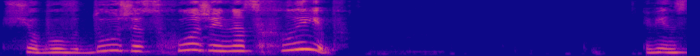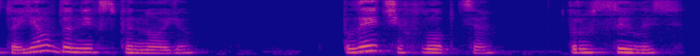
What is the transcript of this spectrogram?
що був дуже схожий на схлип. Він стояв до них спиною. Плечі хлопця трусились.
